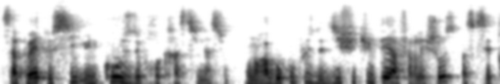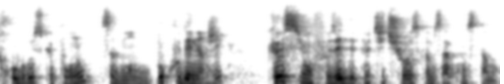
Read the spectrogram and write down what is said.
ça peut être aussi une cause de procrastination. On aura beaucoup plus de difficultés à faire les choses parce que c'est trop brusque pour nous, ça demande beaucoup d'énergie que si on faisait des petites choses comme ça constamment.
